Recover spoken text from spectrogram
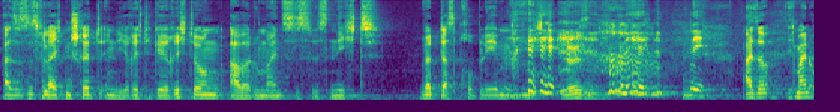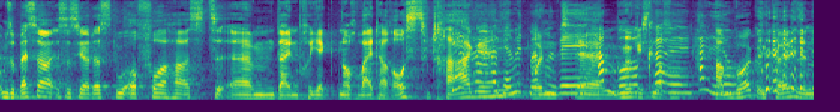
Also es ist vielleicht ein Schritt in die richtige Richtung, aber du meinst, es ist nicht, wird das Problem nicht lösen. nee, nee. Also ich meine, umso besser ist es ja, dass du auch vorhast, ähm, dein Projekt noch weiter rauszutragen. Ja, wer mitmachen und, will. Äh, Hamburg, Köln. Hallo. Hamburg und Köln sind,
